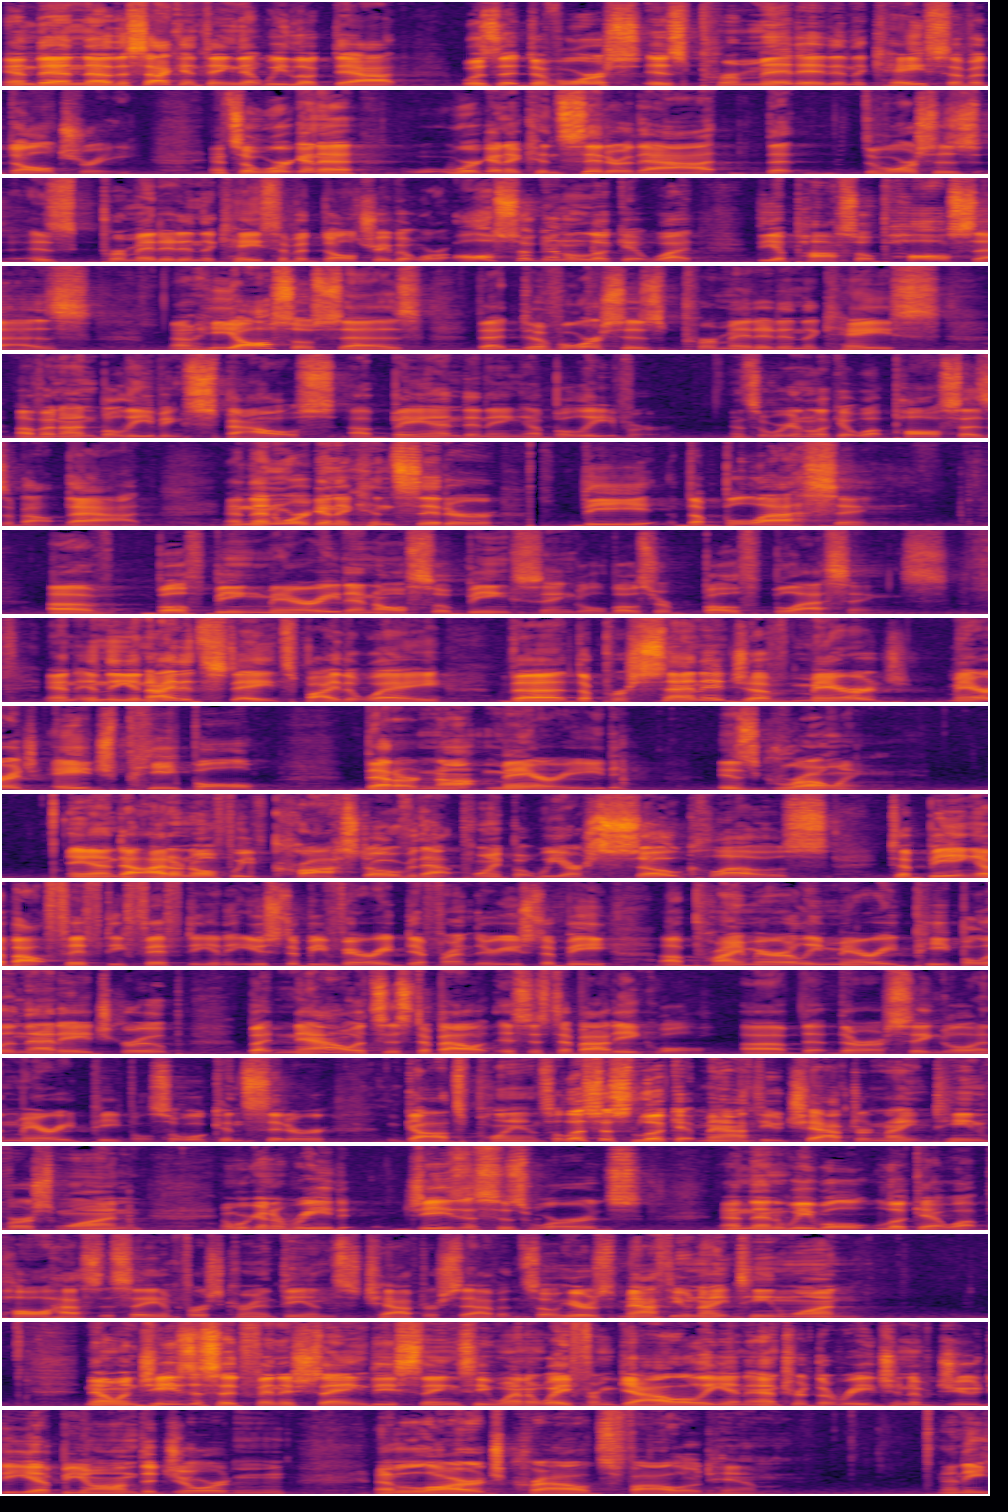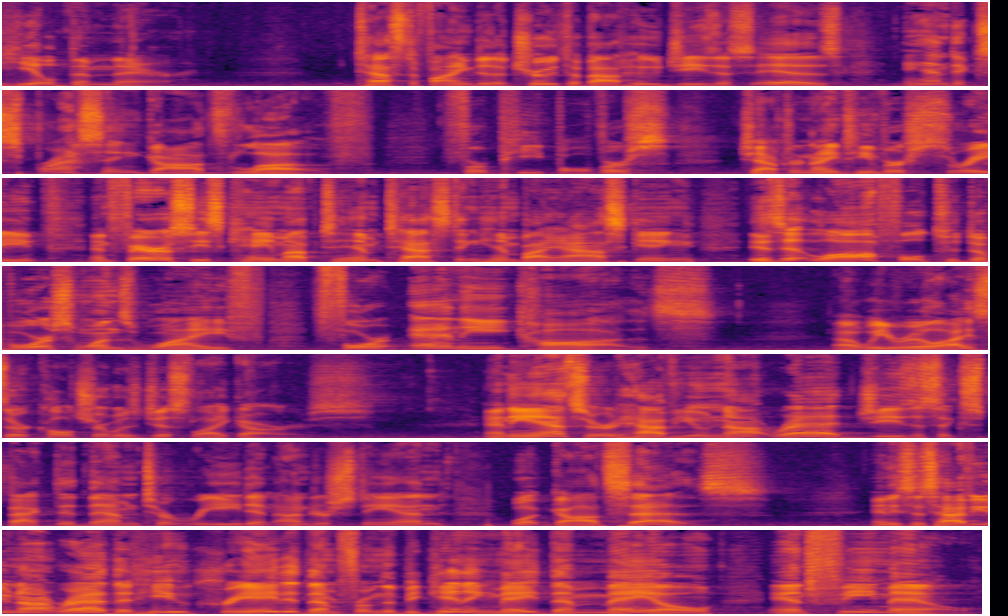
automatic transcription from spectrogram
And then uh, the second thing that we looked at was that divorce is permitted in the case of adultery. And so we're going to we're to consider that that divorce is, is permitted in the case of adultery, but we're also going to look at what the apostle Paul says now, he also says that divorce is permitted in the case of an unbelieving spouse abandoning a believer. And so we're going to look at what Paul says about that. And then we're going to consider the, the blessing of both being married and also being single. Those are both blessings. And in the United States, by the way, the, the percentage of marriage, marriage age people that are not married is growing. And uh, I don't know if we've crossed over that point, but we are so close to being about 50 50. And it used to be very different. There used to be uh, primarily married people in that age group. But now it's just about, it's just about equal uh, that there are single and married people. So we'll consider God's plan. So let's just look at Matthew chapter 19, verse 1. And we're going to read Jesus' words. And then we will look at what Paul has to say in 1 Corinthians chapter 7. So here's Matthew 19, 1. Now, when Jesus had finished saying these things, he went away from Galilee and entered the region of Judea beyond the Jordan, and large crowds followed him. And he healed them there, testifying to the truth about who Jesus is and expressing God's love for people. Verse chapter 19 verse 3 and pharisees came up to him testing him by asking is it lawful to divorce one's wife for any cause uh, we realize their culture was just like ours. And he answered, Have you not read? Jesus expected them to read and understand what God says. And he says, Have you not read that he who created them from the beginning made them male and female?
